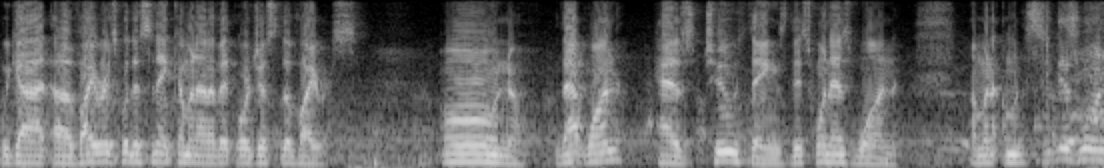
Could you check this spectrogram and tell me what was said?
We got a virus with a snake coming out of it, or just the virus. Oh no, that one has two things. This one has one. I'm gonna I'm gonna see this one.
